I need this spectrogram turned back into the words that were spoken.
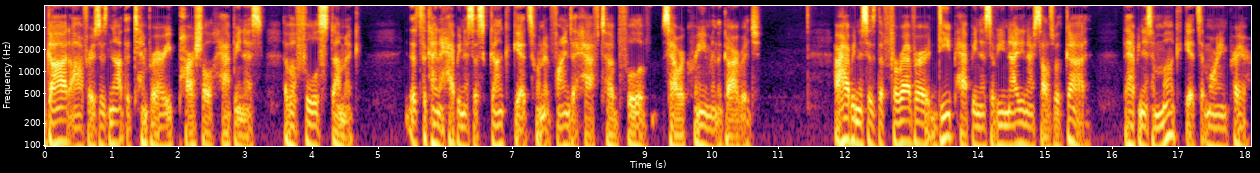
God offers is not the temporary, partial happiness of a full stomach. That's the kind of happiness a skunk gets when it finds a half tub full of sour cream in the garbage. Our happiness is the forever, deep happiness of uniting ourselves with God, the happiness a monk gets at morning prayer.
